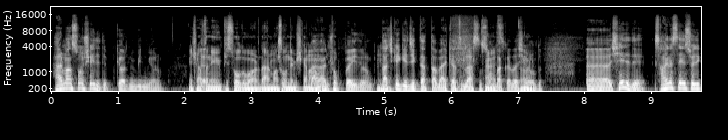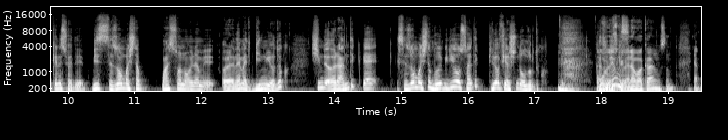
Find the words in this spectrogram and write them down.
Herman son şey dedi gördün mü bilmiyorum. Geçen hafta MVP'si oldu bu arada Erman son demişken. Ben, ben çok bayılıyorum. Daçka gelecekti hatta belki hatırlarsın son Evet, dakikada şey doğru. oldu. Ee, şey dedi. Sayna senin söylediklerini söyledi. Biz sezon başında maç sonu oynamayı öğrenemedik, bilmiyorduk. Şimdi öğrendik ve sezon başında bunu biliyor olsaydık playoff yarışında olurduk. O özgüvene musun? bakar mısın? Ya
